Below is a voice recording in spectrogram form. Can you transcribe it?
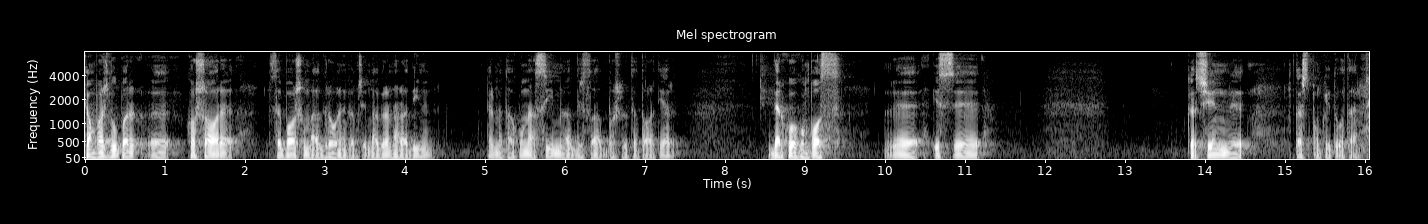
Kam vazhdu për Koshare së bashku me Agronin, kam qenë me Agron Haradinin, për me taku Nasimin e disa bashkëluftëtarë tjerë. Ndërkohë kom pas Ka qenë një, tash s'po më kujtohet,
